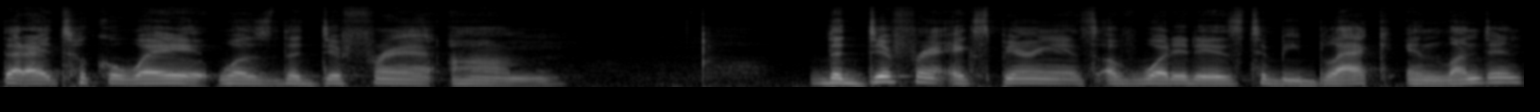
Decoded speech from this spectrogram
that I took away was the different um, the different experience of what it is to be black in London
